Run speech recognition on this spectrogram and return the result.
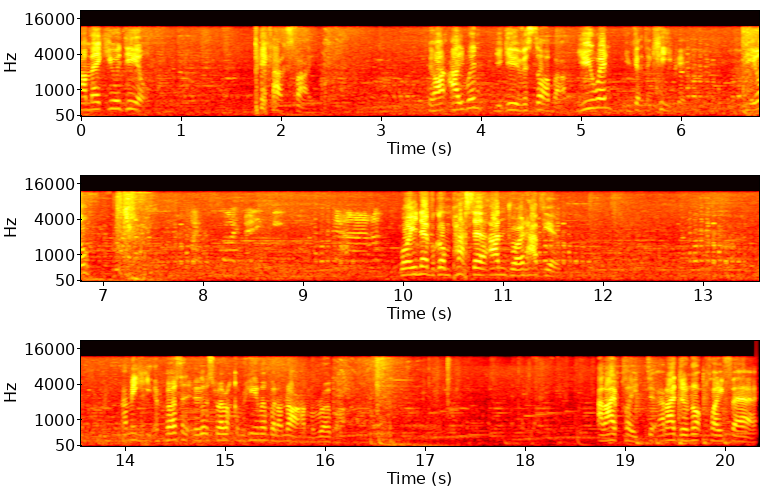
I'll make you a deal. Pickaxe fight. You know, I win, you give me the sword back. You win, you get to keep it. Deal? Well, you never gone past the android, have you? I mean, in person, it looks like I'm a human, but I'm not. I'm a robot. And I play, and I do not play fair.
